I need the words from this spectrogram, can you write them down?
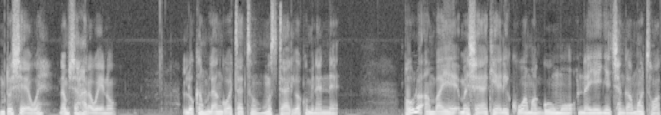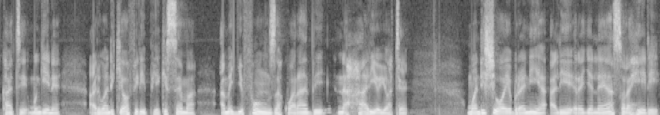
mtoshewe na mshahara wenu. Luka mlango wa tatu mstari wa kumi. Paulo ambaye maisha yake yalikuwa magumu na yenye changamoto, wakati mwingine aliwaandikia Wafilipi akisema amejifunza kwa radhi na hali yoyote. Mwandishi wa Waebrania alirejelea swala hili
